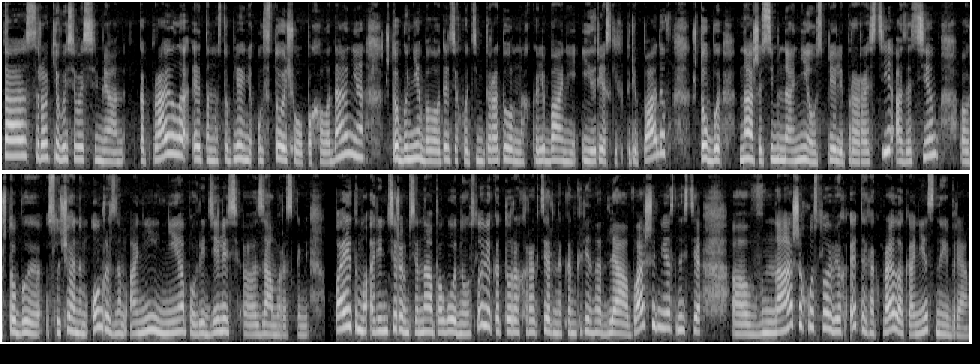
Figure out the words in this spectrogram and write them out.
это сроки высева семян. Как правило, это наступление устойчивого похолодания, чтобы не было вот этих вот температурных колебаний и резких перепадов, чтобы наши семена не успели прорасти, а затем, э, чтобы случайным образом они не повредились э, заморозками. Поэтому ориентируемся на погодные условия, которые характерны конкретно для вашей местности. Э, в наших условиях это, как правило, конец ноября.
